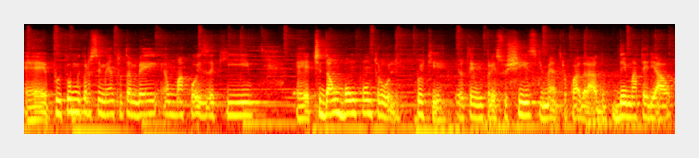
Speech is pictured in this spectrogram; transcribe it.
É, porque o microcimento também é uma coisa que é, te dá um bom controle. Por quê? Eu tenho um preço X de metro quadrado de material,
